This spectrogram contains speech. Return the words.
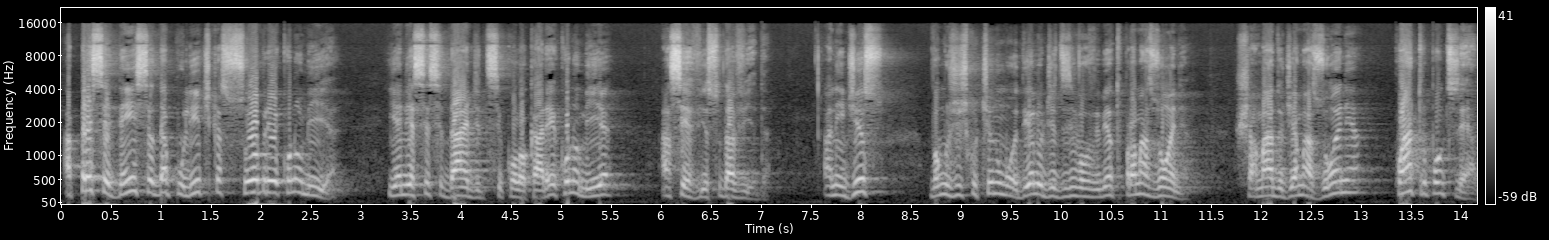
a precedência da política sobre a economia e a necessidade de se colocar a economia a serviço da vida. Além disso, vamos discutir um modelo de desenvolvimento para a Amazônia, chamado de Amazônia 4.0.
